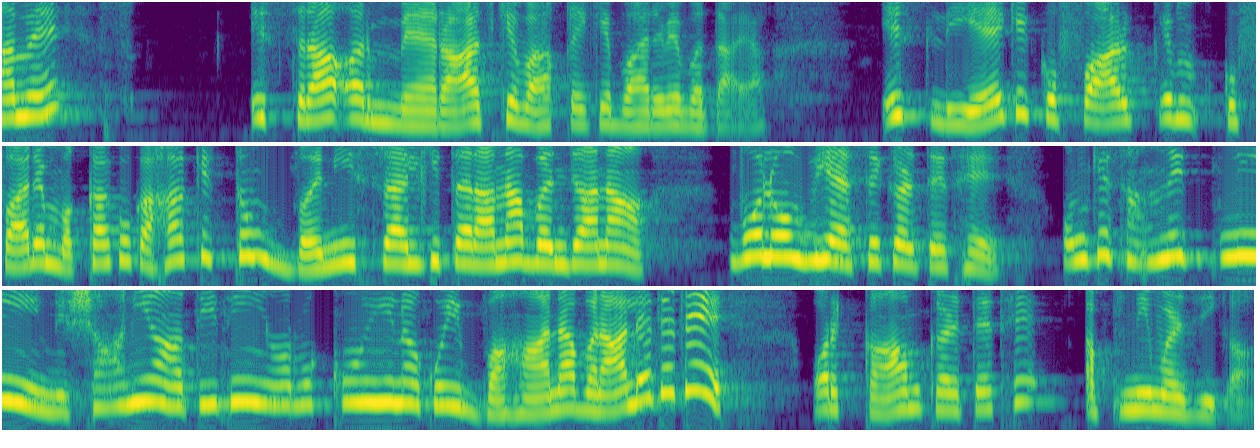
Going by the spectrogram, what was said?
ہمیں اسرا اور معراج کے واقعے کے بارے میں بتایا۔ اس لیے کہ کفار کے، کفار مکہ کو کہا کہ تم بنی اسرائیل کی طرح نہ بن جانا۔ وہ لوگ بھی ایسے کرتے تھے۔ ان کے سامنے اتنی نشانیاں آتی تھیں اور وہ کوئی نہ کوئی بہانہ بنا لیتے تھے اور کام کرتے تھے اپنی مرضی کا۔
